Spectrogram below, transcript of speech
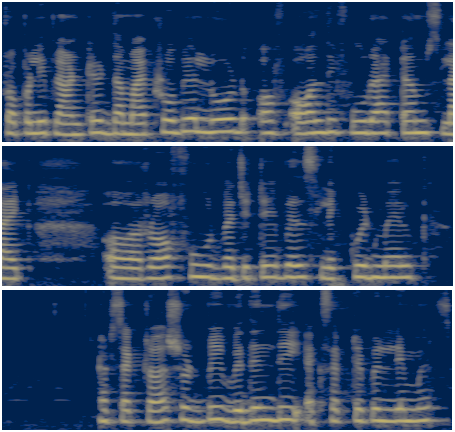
properly planted. The microbial load of all the food items like uh, raw food vegetables liquid milk etc should be within the acceptable limits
